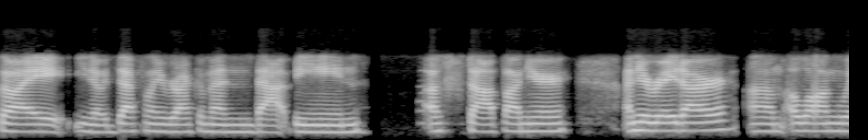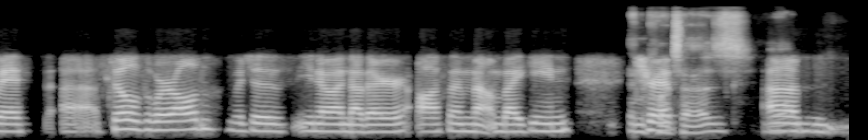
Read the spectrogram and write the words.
so I, you know, definitely recommend that being a stop on your on your radar, um, along with uh, Phil's World, which is you know another awesome mountain biking in trip. Cortez. Um,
